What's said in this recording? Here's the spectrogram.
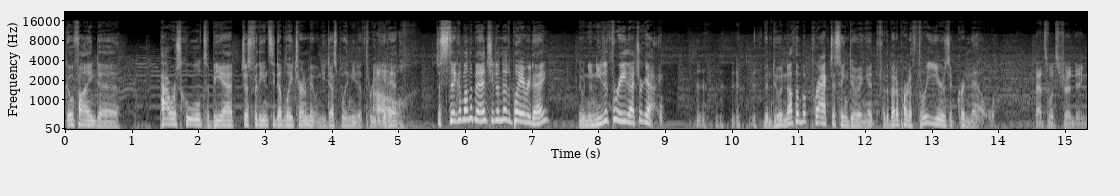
go find a power school to be at just for the NCAA tournament when you desperately need a three to get hit? Oh. Just stick him on the bench. He doesn't have to play every day. And when you need a three, that's your guy. Been doing nothing but practicing doing it for the better part of three years at Grinnell. That's what's trending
